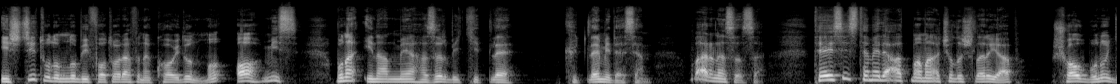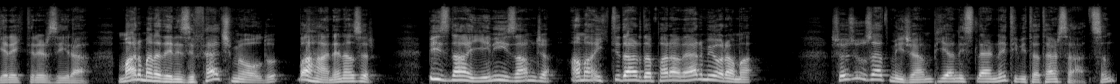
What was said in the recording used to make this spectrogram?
işçi tulumlu bir fotoğrafını koydun mu? Oh mis! Buna inanmaya hazır bir kitle, kütle mi desem, var nasılsa. Tesis temeli atmama açılışları yap, şov bunu gerektirir zira. Marmara Denizi felç mi oldu? Bahanen hazır. Biz daha yeniyiz amca ama iktidar da para vermiyor ama. Sözü uzatmayacağım, piyanistler ne tweet atarsa atsın,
